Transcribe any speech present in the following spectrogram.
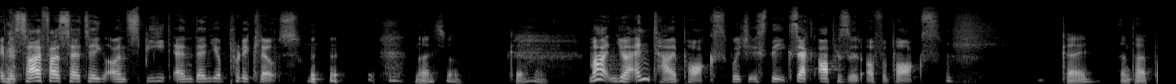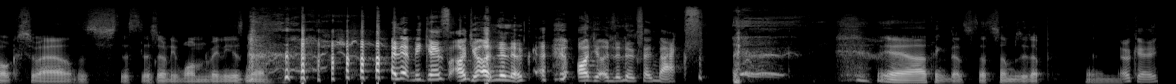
in a sci-fi setting on speed, and then you're pretty close. Nice one. Okay. Martin, you're anti-pox, which is the exact opposite of a pox. Okay. Anti-pox. Well, there's, there's there's only one really, isn't there? Let me guess, on your underlook, on your underlooks and Max. yeah, I think that's that sums it up. Um, Okay.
